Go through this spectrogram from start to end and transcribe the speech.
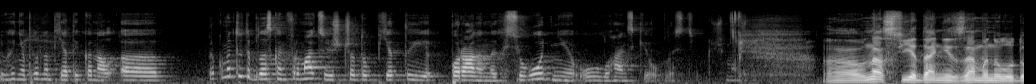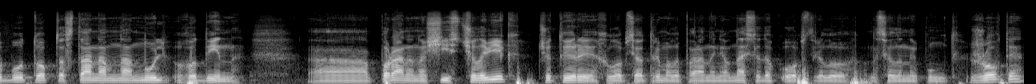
Євгенія Плодна, п'ятий канал. Е, Прокоментуйте, будь ласка, інформацію щодо п'яти поранених сьогодні у Луганській області. Якщо можна. Е, У нас є дані за минулу добу, тобто станом на 0 годин. Е, Поранено 6 чоловік, 4 хлопці отримали поранення внаслідок обстрілу населений пункт Жовте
